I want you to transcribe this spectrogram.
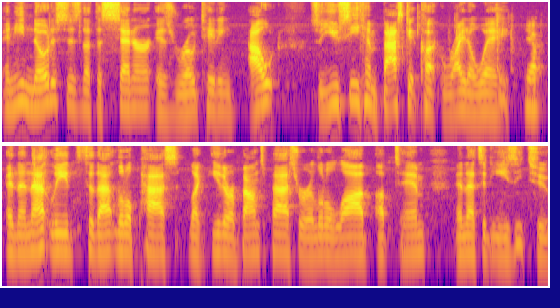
and he notices that the center is rotating out. So you see him basket cut right away. Yep. And then that leads to that little pass, like either a bounce pass or a little lob up to him, and that's an easy two.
